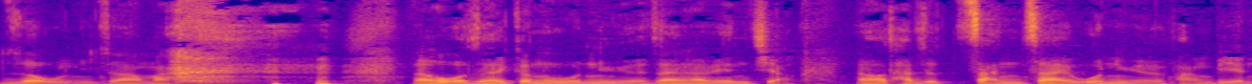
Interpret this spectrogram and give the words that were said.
肉，你知道吗？然后我在跟我女儿在那边讲，然后他就站在我女儿旁边。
